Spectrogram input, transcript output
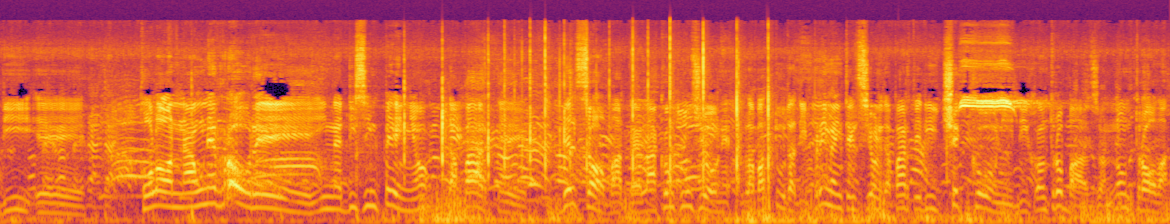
di eh, Colonna. Un errore in disimpegno da parte del Sobat. La conclusione la battuta di prima intenzione da parte di Cecconi di controbalzo non trova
